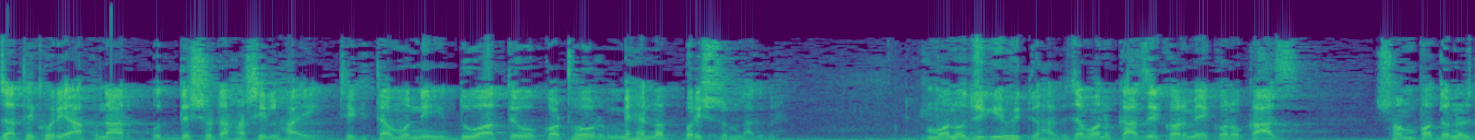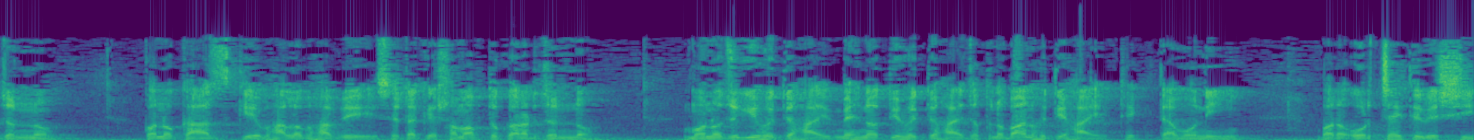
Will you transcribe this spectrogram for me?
যাতে করে আপনার উদ্দেশ্যটা হাসিল হয়, ঠিক তেমনি দুয়াতেও কঠোর মেহনত পরিশ্রম লাগবে। মনোযোগী হইতে হবে। যেমন কাজে কর্মে কোনো কাজ সম্পাদনের জন্য, কোনো কাজকে ভালোভাবে সেটাকে সমাপ্ত করার জন্য মনোযোগী হইতে হয়, মেহনতি হইতে হয়, যত্নবান হইতে হয়, ঠিক তেমনি বড় ওর চাইতে বেশি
